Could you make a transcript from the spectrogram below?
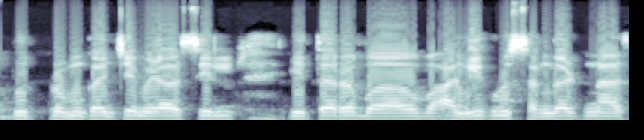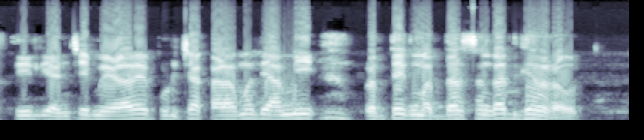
बूथ प्रमुखांचे मेळावे असतील इतर अंगीकृत संघटना असतील यांचे मेळावे पुढच्या काळामध्ये आम्ही प्रत्येक मतदारसंघात घेणार आहोत.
